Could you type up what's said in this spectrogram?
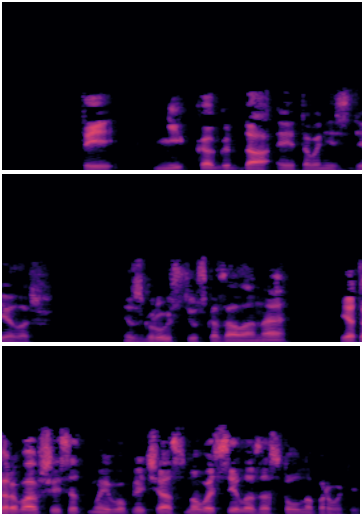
— Ты никогда этого не сделаешь, — с грустью сказала она, и, оторвавшись от моего плеча, снова села за стол напротив.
